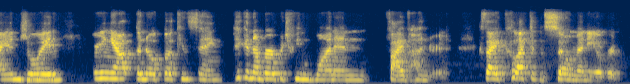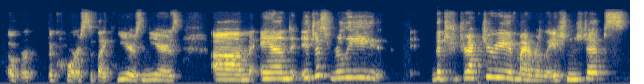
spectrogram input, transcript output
I, I enjoyed mm-hmm. bringing out the notebook and saying pick a number between 1 and 500 because I collected so many over over the course of like years and years. Um, and it just really the trajectory of my relationships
